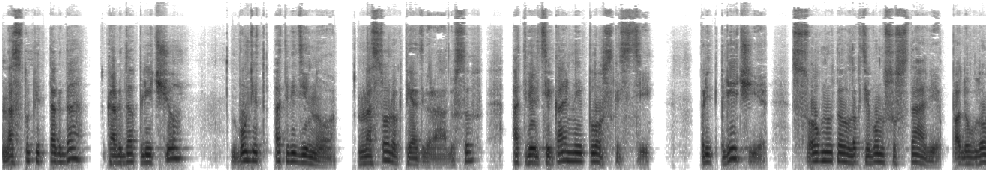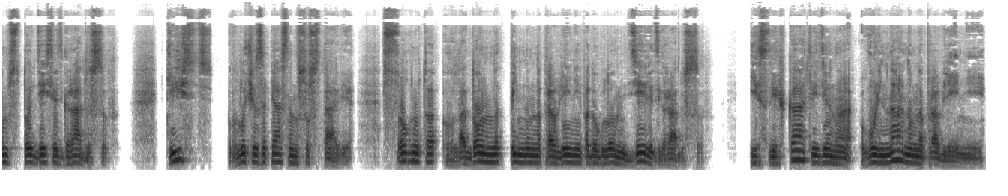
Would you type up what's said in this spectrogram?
наступит тогда, когда плечо будет отведено на 45 градусов от вертикальной плоскости. Предплечье согнуто в локтевом суставе под углом 110 градусов. Кисть в лучезапястном суставе согнута в ладонно-тыльном направлении под углом 9 градусов и слегка отведена в ульнарном направлении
